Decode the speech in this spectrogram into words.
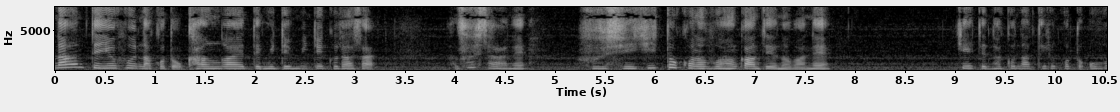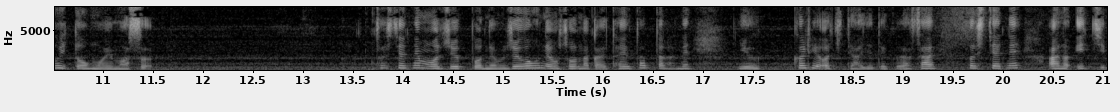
なんていうふうなことを考えてみてみてください。そしたらね不思議とこの不安感っていうのがね消えてなくなってること多いと思います。そしてねもう10分でも15分でもその中で耐えたったらねゆっくり落ちてあげてください。そしてねあの一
